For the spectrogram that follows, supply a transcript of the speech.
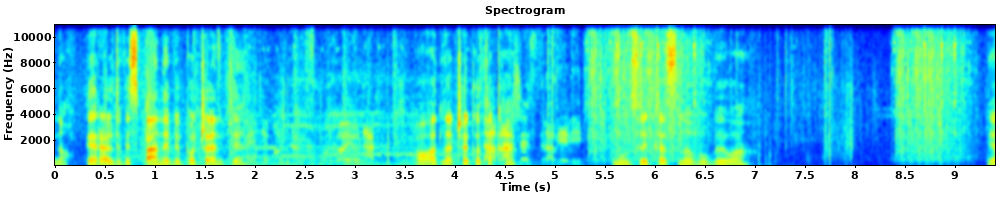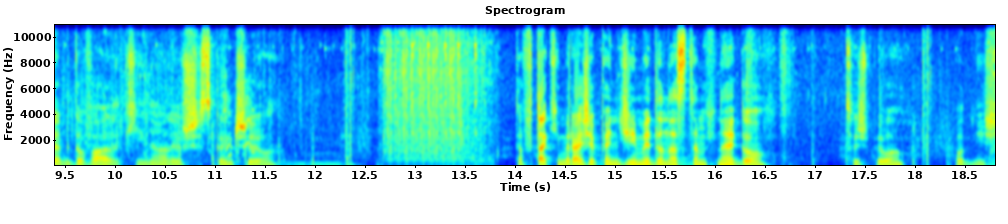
No, Geralt wyspany, wypoczęty. O, a dlaczego taka muzyka znowu była? Jak do walki, no ale już się skończyło. To w takim razie pędzimy do następnego. Coś było? Podnieś.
